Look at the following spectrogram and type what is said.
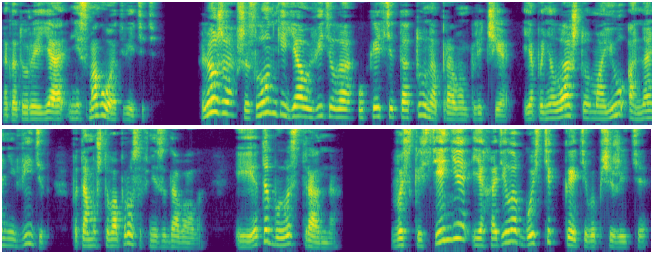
на которые я не смогу ответить. Лежа в шезлонге я увидела у Кэти тату на правом плече. Я поняла, что мою она не видит, потому что вопросов не задавала. И это было странно. В воскресенье я ходила в гости к Кэти в общежитие.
